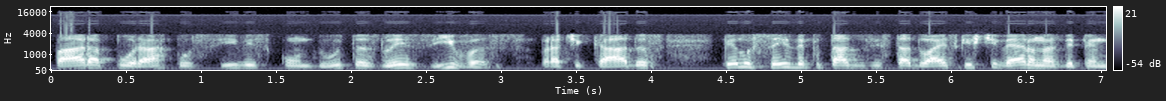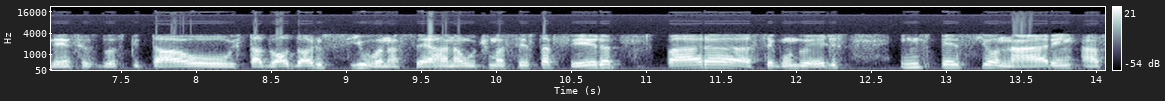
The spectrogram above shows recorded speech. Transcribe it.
para apurar possíveis condutas lesivas praticadas pelos seis deputados estaduais que estiveram nas dependências do Hospital Estadual Dório Silva, na Serra, na última sexta-feira, para, segundo eles, inspecionarem as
